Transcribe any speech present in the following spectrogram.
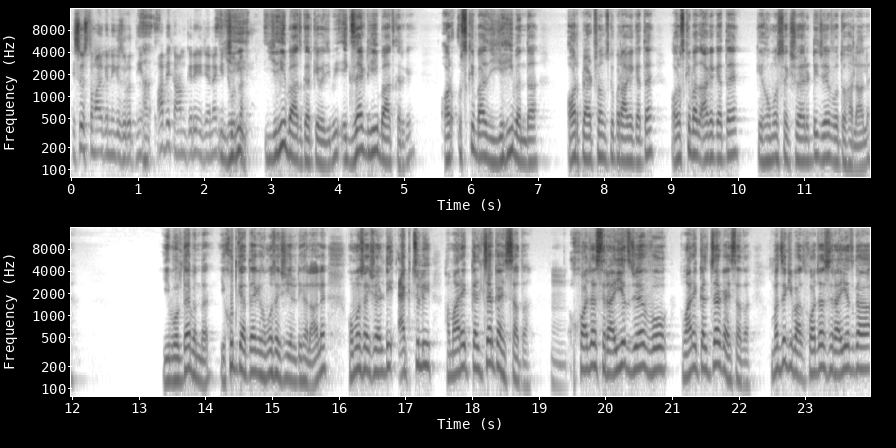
اسے استعمال کرنے کی ضرورت نہیں ہے۔ آپ ایک کام کریں جو ہے نا کہ یہی یہی بات کر کے وجی بھائی ایگزیکٹ یہی بات کر کے اور اس کے بعد یہی بندہ اور پلیٹ فارمس کے اوپر آگے کہتا ہے اور اس کے بعد آگے کہتا ہے کہ ہومو سیکشولیٹی جو ہے وہ تو حلال ہے۔ یہ بولتا ہے بندہ یہ خود کہتا ہے کہ ہومو سیکشولیٹی حلال ہے۔ ہومو سیکشولیٹی ایکچولی ہمارے کلچر کا حصہ تھا۔ خواجہ سرائیت جو ہے وہ ہمارے کلچر کا حصہ تھا۔ مزے کی بات خواجہ سرائیت کا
